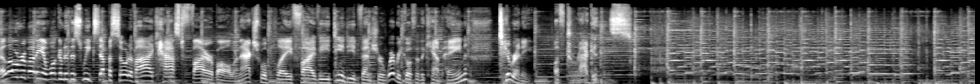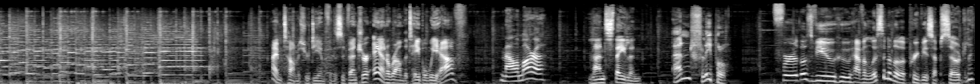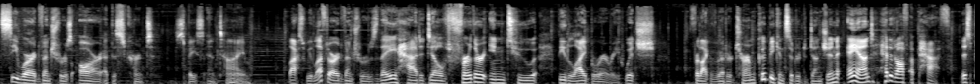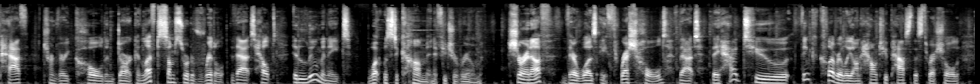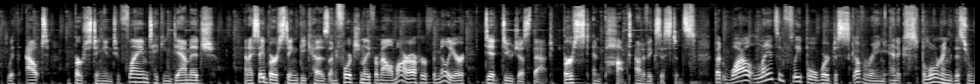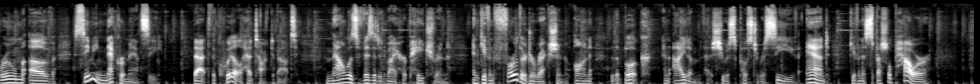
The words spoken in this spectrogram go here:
Hello, everybody, and welcome to this week's episode of I Cast Fireball, an actual play 5e D&D adventure where we go through the campaign Tyranny of Dragons. I'm Thomas, your DM for this adventure, and around the table we have. Malamara. Lance Thalen. And Fleeple. For those of you who haven't listened to the previous episode, let's see where our adventurers are at this current space and time. Last we left our adventurers, they had delved further into the library, which, for lack of a better term, could be considered a dungeon, and headed off a path. This path turned very cold and dark and left some sort of riddle that helped illuminate what was to come in a future room. Sure enough, there was a threshold that they had to think cleverly on how to pass this threshold without bursting into flame, taking damage. And I say bursting because, unfortunately for Malamara, her familiar did do just that burst and popped out of existence. But while Lance and Fleeple were discovering and exploring this room of seeming necromancy that the Quill had talked about, Mal was visited by her patron and given further direction on the book and item that she was supposed to receive, and given a special power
